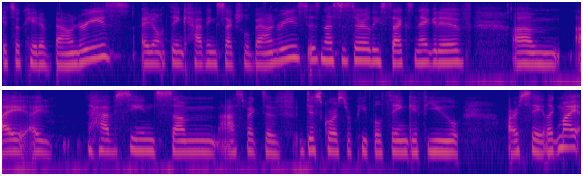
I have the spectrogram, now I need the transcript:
it's okay to have boundaries. I don't think having sexual boundaries is necessarily sex negative. Um, I, I have seen some aspects of discourse where people think if you are saying like my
